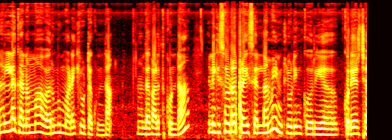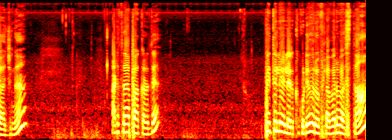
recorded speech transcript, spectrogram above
நல்ல கனமாக வரும்பு மடக்கி விட்ட குண்டான் அந்த காலத்து குண்டான் இன்றைக்கி சொல்கிற ப்ரைஸ் எல்லாமே இன்க்ளூடிங் கொரியர் கொரியர் சார்ஜுங்க அடுத்ததாக பார்க்குறது பித்தளையில் இருக்கக்கூடிய ஒரு ஃப்ளவர் வாஸ் தான்.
